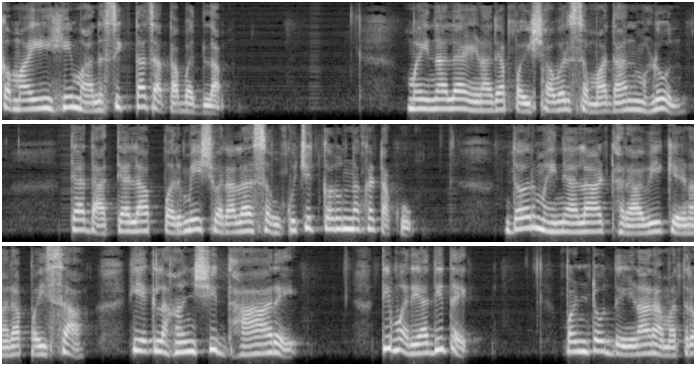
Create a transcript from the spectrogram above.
कमाई ही मानसिकताच आता बदला. महिन्याला येणाऱ्या पैशावर समाधान म्हणून त्या दात्याला परमेश्वराला संकुचित करून नका टाकू. दर महिन्याला ठराविक येणारा पैसा ही एक लहानशी धार आहे. ती मर्यादित आहे. पण तो देणारा मात्र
